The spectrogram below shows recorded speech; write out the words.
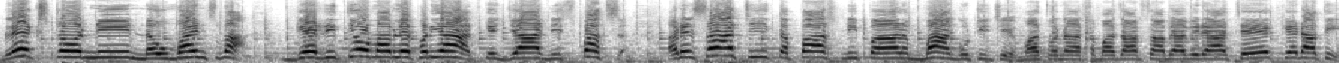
બ્લેક સ્ટોનની નવ માઇન્સમાં ગેરરીતિઓ મામલે ફરિયાદ કે જ્યાં નિષ્પક્ષ અને સાચી તપાસની પણ માંગ ઉઠી છે. મહત્વના સમાચાર સામે આવી રહ્યા છે ખેડાથી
